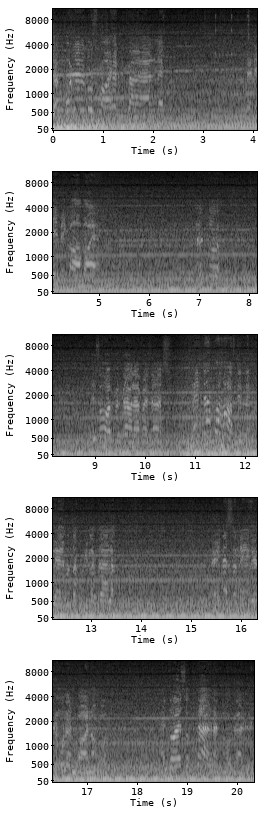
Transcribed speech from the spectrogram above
Ja ojennusvaihe päälle. Eli pikavaihe. Nyt on isoimpi täällä pesässä. Ei tää pahasti nyt keinota kyllä täällä. Ei tässä niin hirmunen paino oo. Ei tuo edes oo täynnä tuo kärri.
